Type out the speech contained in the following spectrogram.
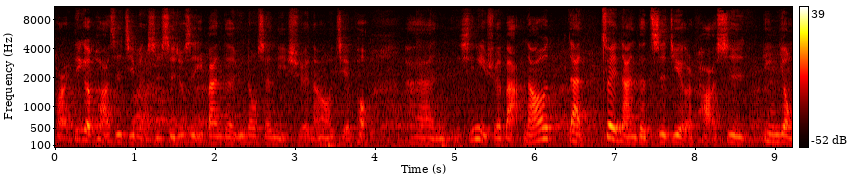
块第一个 part 是基本知识，就是一般的运动生理学，然后解剖和心理学吧。然后但最难的是第二个 part 是应用，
